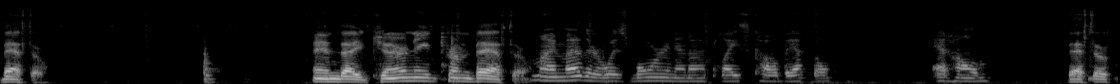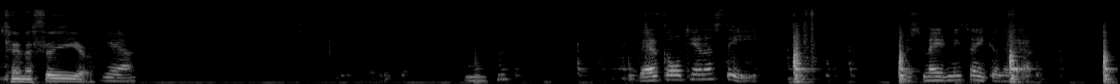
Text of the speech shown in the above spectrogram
Bethel. And they journeyed from Bethel. My mother was born in a place called Bethel at home. Bethel, Tennessee? Or? Yeah. Mm-hmm. Bethel, Tennessee. Just made me think of that.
